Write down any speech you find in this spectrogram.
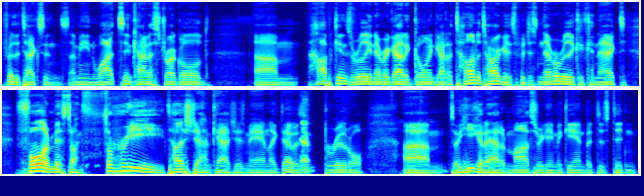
for the Texans. I mean, Watson kind of struggled. Um, Hopkins really never got it going. Got a ton of targets, but just never really could connect. Fuller missed on three touchdown catches, man. Like that was Yep. brutal. Um, so he could have had a monster game again, but just didn't.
